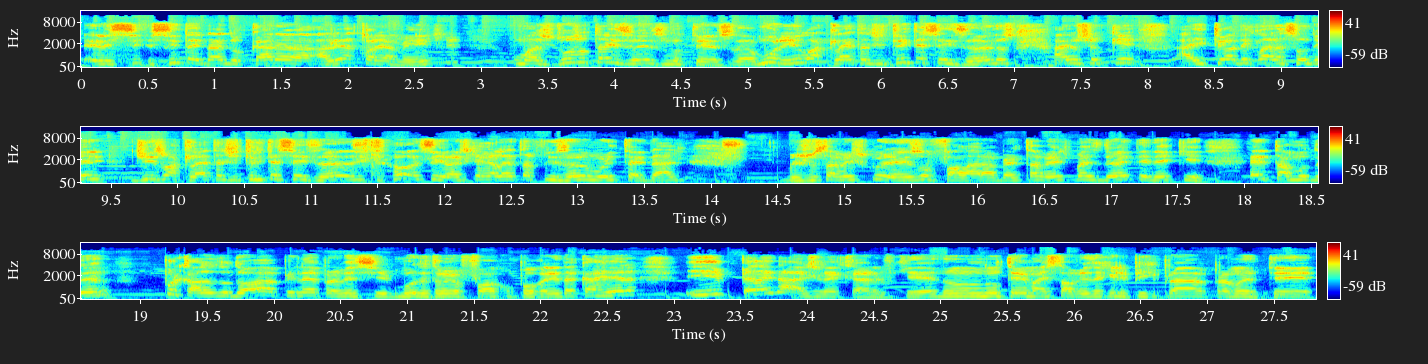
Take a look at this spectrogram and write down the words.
ele ci- cita a idade do cara aleatoriamente umas duas ou três vezes no texto. Né? O Murilo, atleta de 36 anos, aí não sei o que, aí tem uma declaração dele, diz o atleta de 36 anos, então assim, eu acho que a galera tá frisando muito a idade. Justamente por eles não falaram abertamente, mas deu a entender que ele tá mudando por causa do doping, né? Pra ver se muda também o foco um pouco ali da carreira e pela idade, né, cara? Porque não, não tem mais talvez aquele pique pra, pra manter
